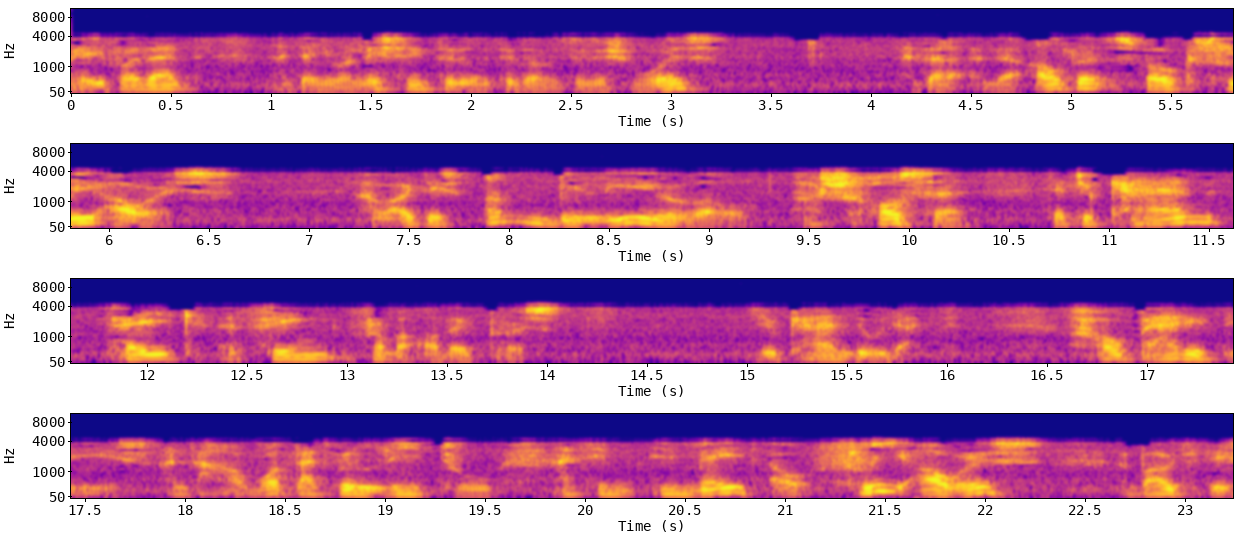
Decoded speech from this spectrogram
pay for that and then you were listening to the to the, and the, the Alter spoke three hours about this unbelievable hashchose that you can take a thing from another person. You can do that. How bad it is, and how what that will lead to. And he, he made uh, three hours about this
